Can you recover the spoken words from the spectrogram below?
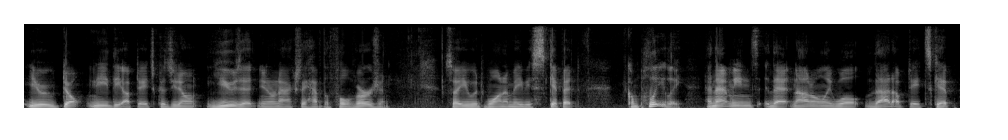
you don't need the updates because you don't use it, you don't actually have the full version. So you would want to maybe skip it completely. And that means that not only will that update skip,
